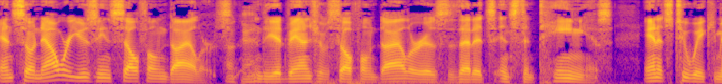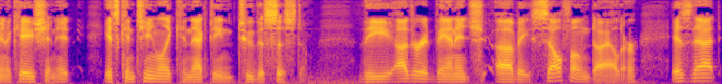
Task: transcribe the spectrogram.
And so now we're using cell phone dialers. Okay. And the advantage of a cell phone dialer is that it's instantaneous and it's two-way communication. It it's continually connecting to the system. The other advantage of a cell phone dialer is that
